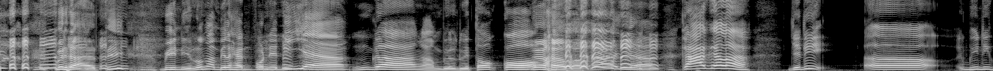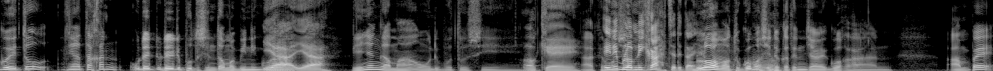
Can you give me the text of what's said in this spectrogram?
Berarti bini lu ngambil handphonenya dia. enggak ngambil duit toko. Nah, makanya. Kagak lah. Jadi eh bini gue itu ternyata kan udah udah diputusin tuh sama bini gue. Iya, iya. Dianya nggak mau diputusin. Oke. Akhirnya Ini masih- belum nikah ceritanya. Belum waktu gue masih deketin cewek gue kan. Sampai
